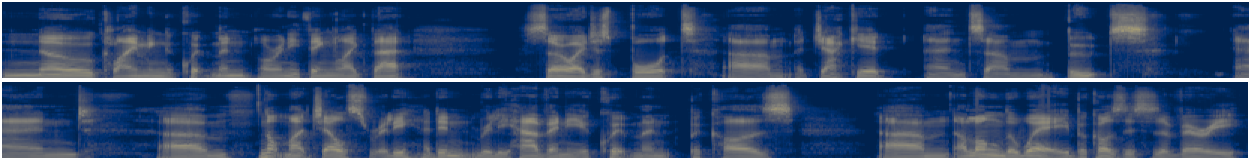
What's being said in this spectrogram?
no climbing equipment or anything like that. So I just bought um, a jacket and some boots and um, not much else really. I didn't really have any equipment because um, along the way, because this is a very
